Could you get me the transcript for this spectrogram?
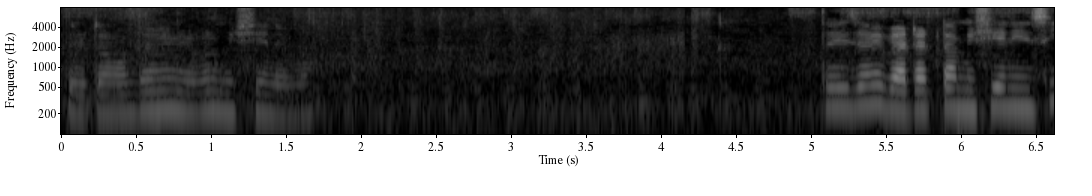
তো এটার মধ্যে আমি এবার মিশিয়ে নেব। তো এই যে আমি ব্যাটারটা মিশিয়ে নিয়েছি।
